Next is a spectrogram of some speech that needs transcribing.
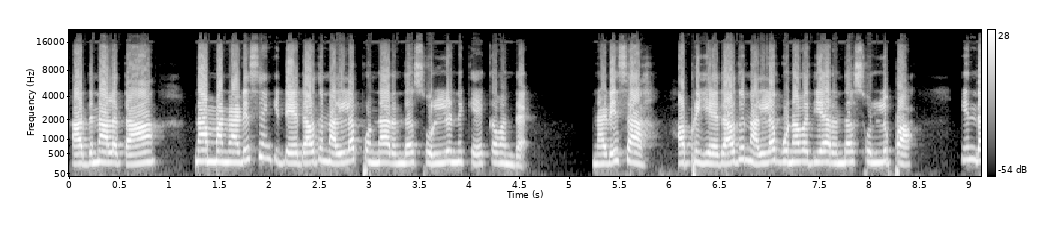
அதனால தான் நம்ம நடேசன் கிட்ட ஏதாவது நல்ல பொண்ணா இருந்தா சொல்லுன்னு கேட்க வந்தேன். நடேசா அப்படி ஏதாவது நல்ல குணவதியா இருந்தா சொல்லுப்பா. இந்த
